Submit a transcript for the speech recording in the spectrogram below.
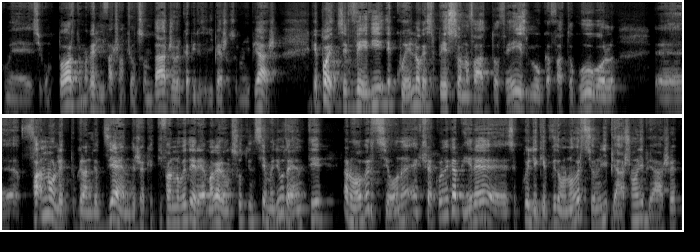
come, si comporta, magari gli faccio anche un sondaggio per capire se gli piace o se non gli piace. E poi se vedi è quello che spesso hanno fatto Facebook, ha fatto Google, eh, fanno le più grandi aziende, cioè che ti fanno vedere magari un sottoinsieme di utenti la nuova versione e cercano di capire se quelli che vedono la nuova versione gli piace o non gli piace,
